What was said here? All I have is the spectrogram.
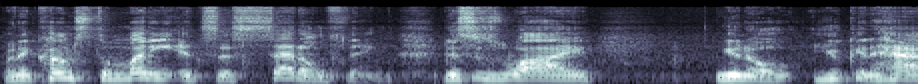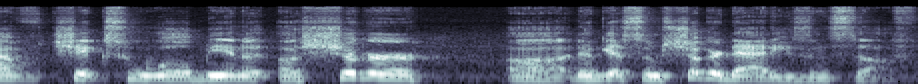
When it comes to money, it's a settle thing. This is why, you know, you can have chicks who will be in a, a sugar, uh, they'll get some sugar daddies and stuff.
